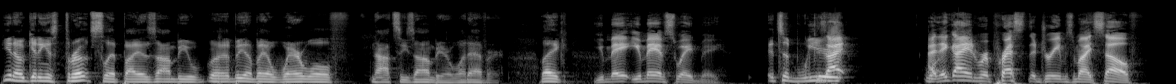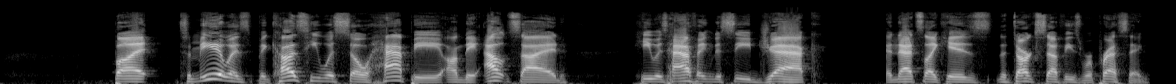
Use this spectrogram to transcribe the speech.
you know, getting his throat slit by a zombie, uh, you know, by a werewolf Nazi zombie or whatever. Like, You may you may have swayed me it's a weird. I I think I had repressed the dreams myself, but to me it was because he was so happy on the outside. He was having to see Jack, and that's like his the dark stuff he's repressing.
